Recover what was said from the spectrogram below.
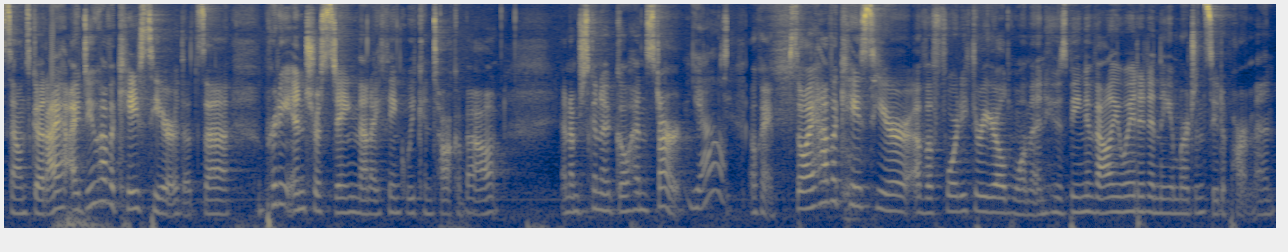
Sounds good. I, I do have a case here that's uh, pretty interesting that I think we can talk about. And I'm just going to go ahead and start. Yeah. Okay, so I have a case here of a 43 year old woman who's being evaluated in the emergency department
